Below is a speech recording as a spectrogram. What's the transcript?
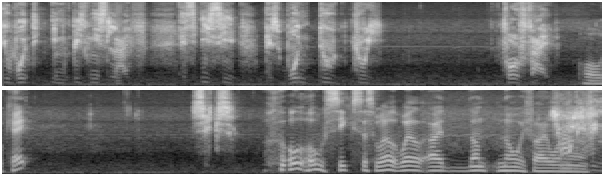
you want in business life as easy as one, two, three, four, five, Okay. six. Oh, oh, six as well. Well, I don't know if I want You want live to. in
